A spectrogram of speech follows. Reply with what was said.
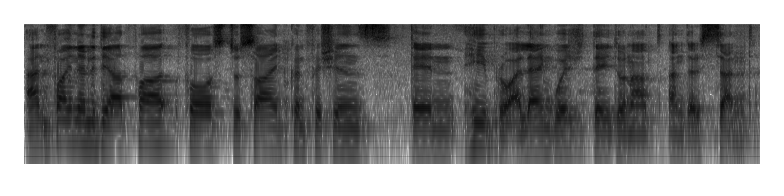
And finally, they are forced to sign confessions in Hebrew, a language they do not understand.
